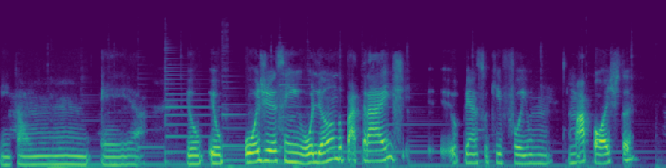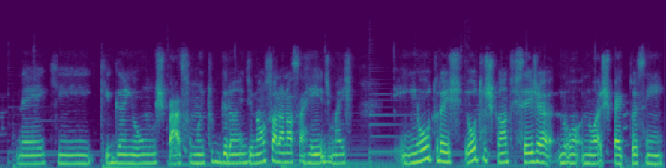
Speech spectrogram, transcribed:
Então, é, eu, eu hoje, assim, olhando para trás, eu penso que foi um, uma aposta, né, que, que ganhou um espaço muito grande, não só na nossa rede, mas em outras, outros cantos, seja no, no aspecto assim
